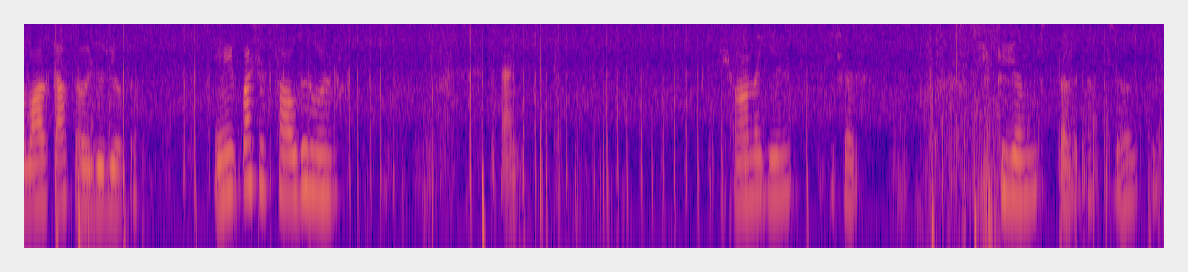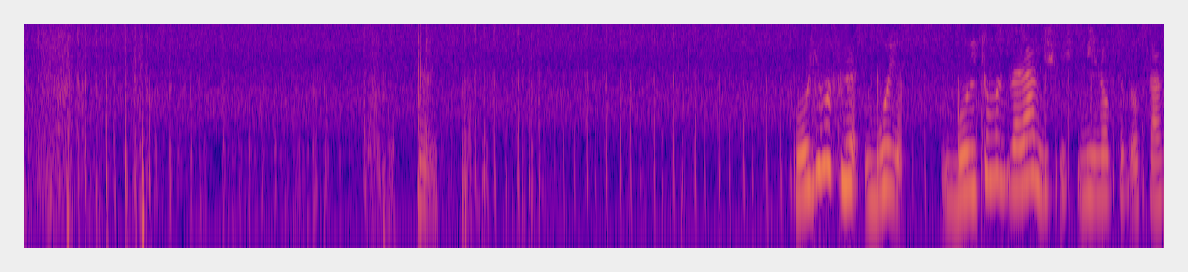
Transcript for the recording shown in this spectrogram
Ama az kalsın öldürüyordu. Benim ilk başta saldırmadım. Yani şu anda gelirse sıçarız. Çünkü canımız. Güzel. Evet. Boyumuz ne? Boy, boyutumuz neden düşmüş? 1.98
